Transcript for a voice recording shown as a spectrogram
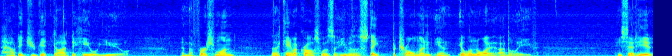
How did you get God to heal you? And the first one that I came across was that he was a state patrolman in Illinois, I believe. He said he had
